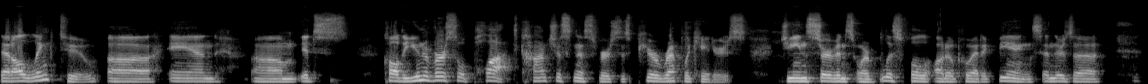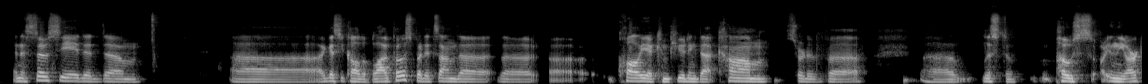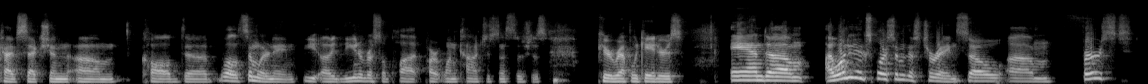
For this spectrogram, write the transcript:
that i'll link to uh, and um, it's called a universal plot consciousness versus pure replicators gene servants or blissful autopoietic beings and there's a an associated um, uh, I guess you call it a blog post, but it's on the the uh, qualiacomputing.com sort of uh, uh, list of posts in the archive section um, called uh, well, similar name, uh, the Universal Plot Part One Consciousness, is pure replicators. And um, I wanted to explore some of this terrain. So um, first,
